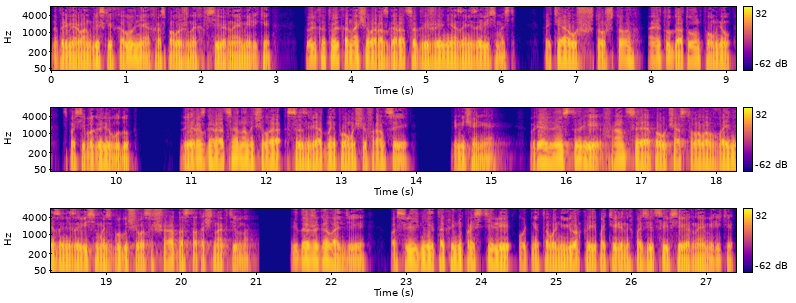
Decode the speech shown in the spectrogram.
Например, в английских колониях, расположенных в Северной Америке, только-только начало разгораться движение за независимость. Хотя уж что-что, а эту дату он помнил, спасибо Голливуду. Да и разгораться она начала с изрядной помощью Франции. Примечание. В реальной истории Франция поучаствовала в войне за независимость будущего США достаточно активно. И даже Голландии. Последние так и не простили отнятого Нью-Йорка и потерянных позиций в Северной Америке.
